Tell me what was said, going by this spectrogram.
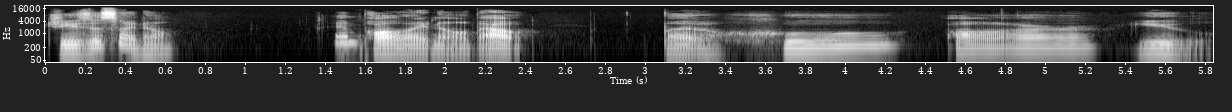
Jesus I know, and Paul I know about, but who are you?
